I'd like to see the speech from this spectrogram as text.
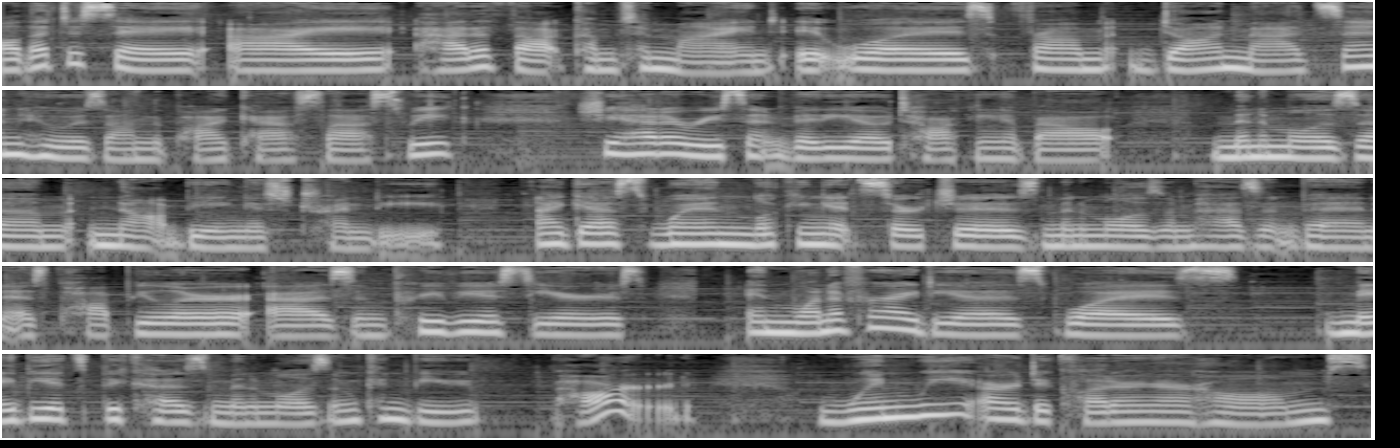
All that to say, I had a thought come to mind. It was from Dawn Madsen, who was on the podcast last week. She had a recent video talking about minimalism not being as trendy. I guess when looking at searches, minimalism hasn't been as popular as in previous years. And one of her ideas was maybe it's because minimalism can be hard. When we are decluttering our homes,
